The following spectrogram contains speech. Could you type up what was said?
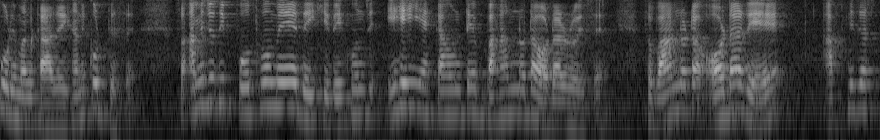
পরিমাণ কাজ এখানে করতেছে। সো আমি যদি প্রথমে দেখি, দেখুন যে এই অ্যাকাউন্টে বাহান্নটা অর্ডার রয়েছে। সো বাহান্নটা অর্ডারে আপনি জাস্ট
